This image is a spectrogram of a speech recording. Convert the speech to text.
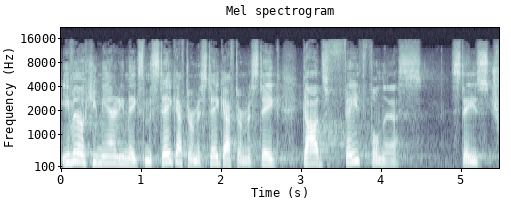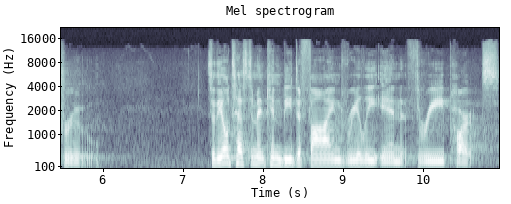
even though humanity makes mistake after mistake after mistake, God's faithfulness stays true. So the Old Testament can be defined really in three parts.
